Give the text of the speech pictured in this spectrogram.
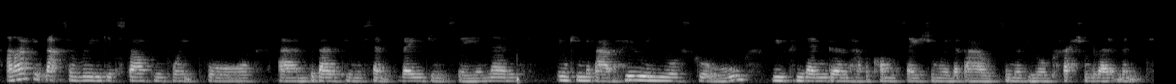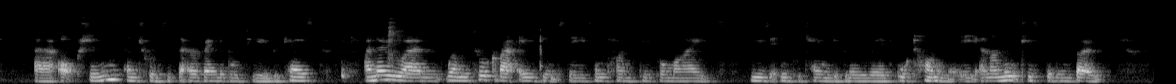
And I think that's a really good starting point for um, developing a sense of agency. And then thinking about who in your school you can then go and have a conversation with about some of your professional development uh, options and choices that are available to you. Because I know um, when we talk about agency, sometimes people might use it interchangeably with autonomy, and I'm interested in both.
